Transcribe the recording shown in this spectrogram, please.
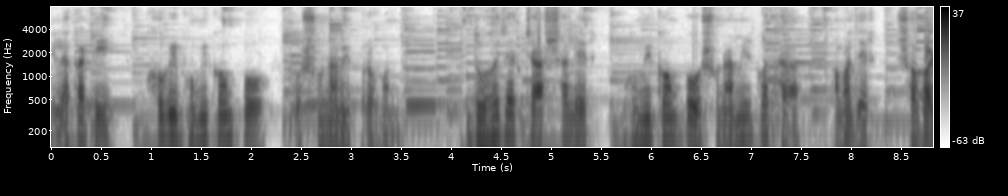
এলাকাটি খুবই ভূমিকম্প ও সুনামি প্রবণ। দু হাজার চার সালের ভূমিকম্প ও সুনামির কথা আমাদের সবার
